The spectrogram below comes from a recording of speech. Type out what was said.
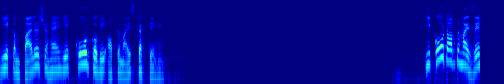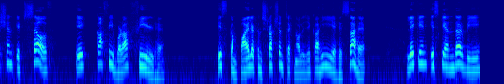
یہ کمپائلر جو ہیں، یہ کوڈ کو بھی آپٹمائز کرتے ہیں۔ یہ کوڈ آپٹمائزیشن اٹ سیلف ایک کافی بڑا فیلڈ ہے۔ اس کمپائلر کنسٹرکشن ٹیکنالوجی کا ہی یہ حصہ ہے، لیکن اس کے اندر بھی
